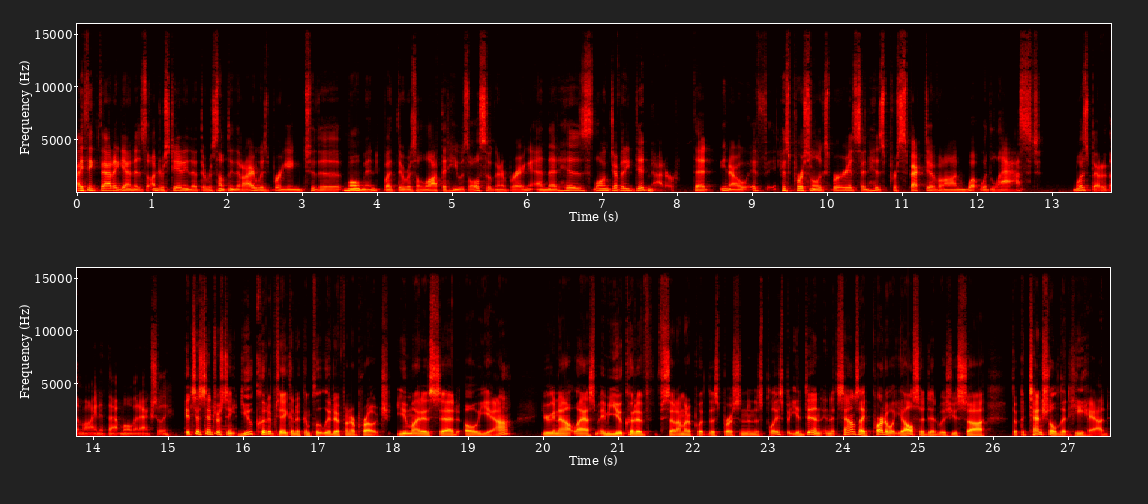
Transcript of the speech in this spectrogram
I think that again is understanding that there was something that I was bringing to the moment, but there was a lot that he was also going to bring, and that his longevity did matter. That, you know, if his personal experience and his perspective on what would last was better than mine at that moment, actually. It's just interesting. You could have taken a completely different approach. You might have said, oh, yeah, you're going to outlast. Maybe you could have said, I'm going to put this person in this place, but you didn't. And it sounds like part of what you also did was you saw the potential that he had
